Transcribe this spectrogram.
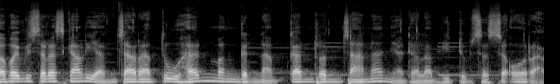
Bapak Ibu saudara sekalian, cara Tuhan menggenapkan rencananya dalam hidup seseorang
